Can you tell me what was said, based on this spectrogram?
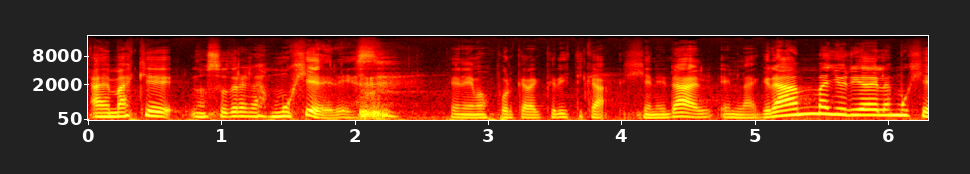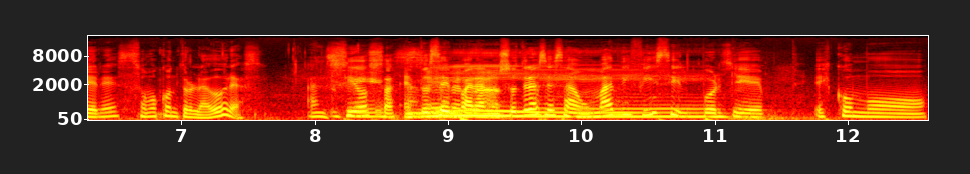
Además que nosotras las mujeres tenemos por característica general, en la gran mayoría de las mujeres, somos controladoras. Ansiosas. Sí. Entonces para nosotras es aún más difícil Sí. porque es como,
